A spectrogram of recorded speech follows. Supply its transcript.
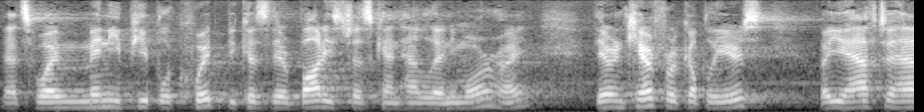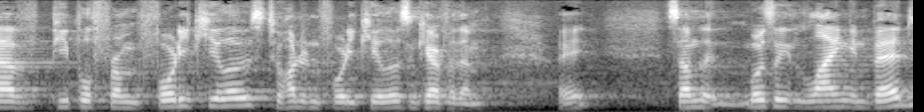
that's why many people quit because their bodies just can't handle anymore, right? They're in care for a couple of years, but you have to have people from 40 kilos to 140 kilos and care for them, right? Some mostly lying in bed,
